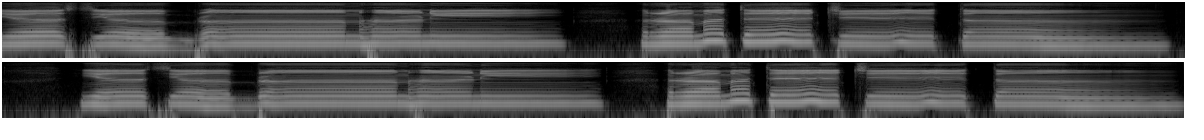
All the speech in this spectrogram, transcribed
यस्य ब्राह्मणि रमते चित्तम् यस्य ब्राह्मणि रमते चित्तम्।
